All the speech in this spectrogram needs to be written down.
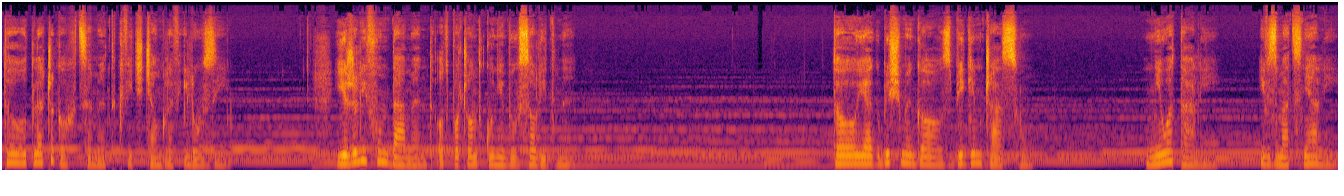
To dlaczego chcemy tkwić ciągle w iluzji? Jeżeli fundament od początku nie był solidny, to jakbyśmy go z biegiem czasu nie łatali i wzmacniali,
